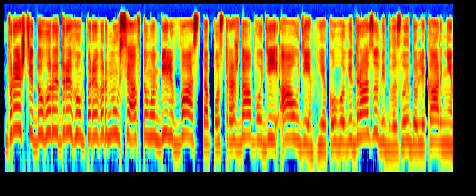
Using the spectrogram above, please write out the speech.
Врешті до гори дригом перевернувся автомобіль ВАЗ та постраждав водій Ауді, якого відразу відвезли до лікарні.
